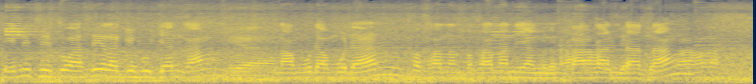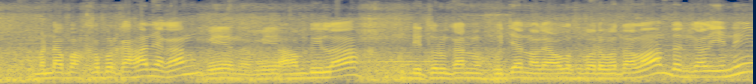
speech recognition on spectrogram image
Ini situasi lagi hujan, Kang. Iya. Nah mudah-mudahan pesanan-pesanan yang Berkah, akan hujan datang berkah menambah keberkahan ya, Kang. Amin, amin. Alhamdulillah diturunkan hujan oleh Allah Subhanahu Wa Taala dan kali ini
